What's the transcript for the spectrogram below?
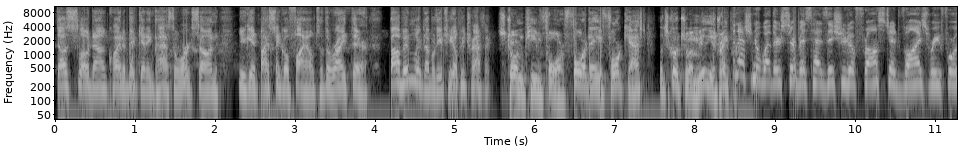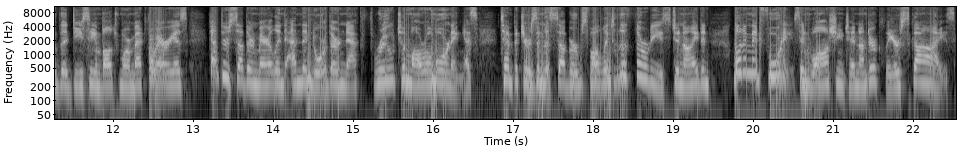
does slow down quite a bit getting past the work zone. You get by single file to the right there. Bob Imler, WTOP Traffic. Storm Team 4, four day forecast. Let's go to Amelia Draper. The National Weather Service has issued a frost advisory for the D.C. and Baltimore metro areas down through southern Maryland and the northern neck through tomorrow morning as temperatures in the suburbs fall into the 30s tonight and low to mid 40s in Washington under clear skies.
